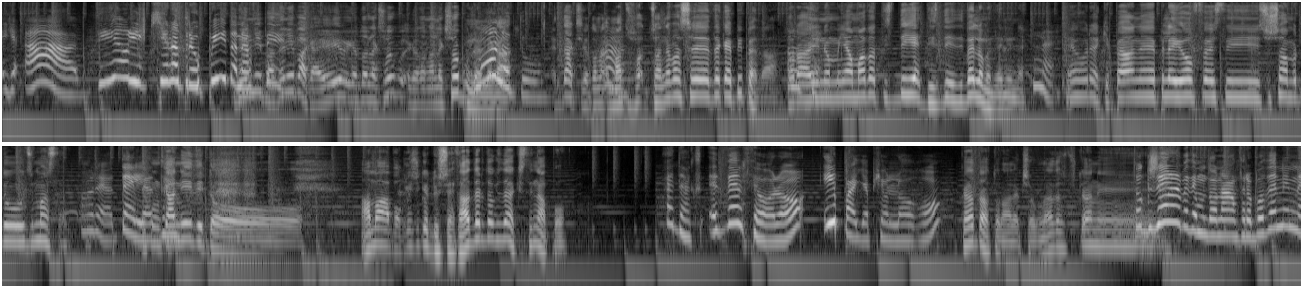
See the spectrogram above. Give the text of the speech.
Ε, για- Α, τι ολική ανατροπή ήταν Δεν αυτή. είπα, δεν είπα. ε, Για τον Αλεξόπουλο, για τον Αλεξόπουλο Μόνο έλεγα. του. Εντάξει, για τον, Α. μα τους, τους ανέβασε 10 επίπεδα. Τώρα Οκ. είναι μια ομάδα της, D- της D- development δεν είναι. Ναι, Ε, ωραία. Και πάνε playoff ε, στη, στο summer του της Master. ωραία, τέλεια. Έχουν κάνει ήδη το... Άμα αποκλείσω και τους σε Thunderdogs, εντάξει, τι να πω. Εντάξει, ε, δεν θεωρώ. Είπα για ποιο λόγο. Κράτα τον Αλεξόπουλο, να τους κάνει... Τον ξέρω, ρε παιδί μου, τον άνθρωπο. Δεν είναι,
